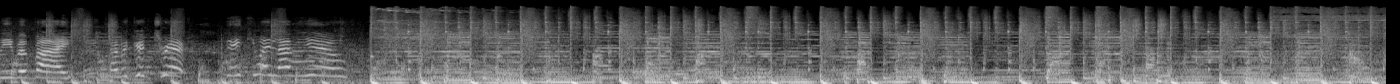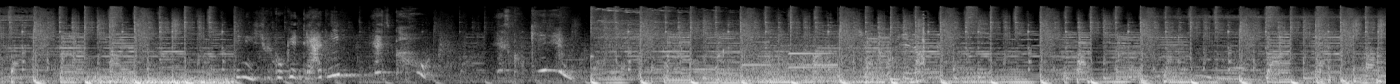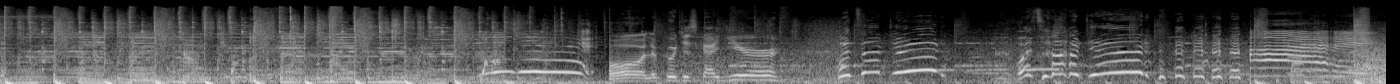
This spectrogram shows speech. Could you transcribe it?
Honey. Bye-bye. Have a good trip. Thank you. I love you. Vinny, should we go get Daddy? Who just got here. What's up, dude? What's up, dude? Hi.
